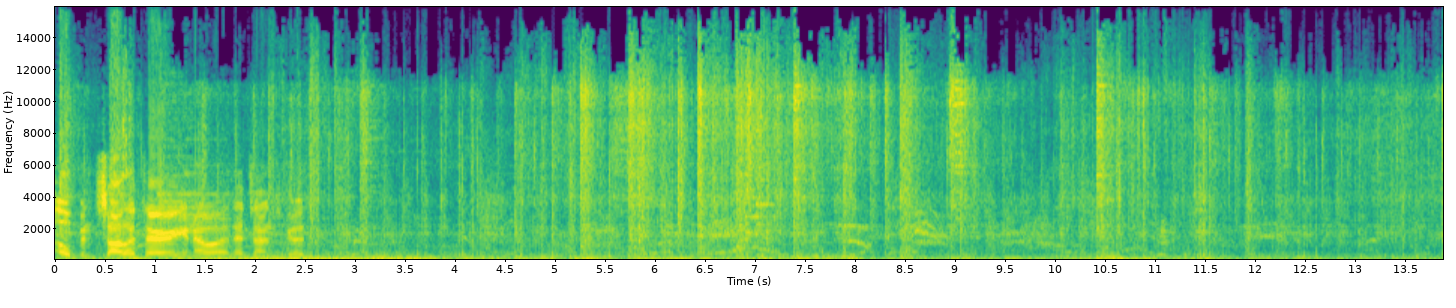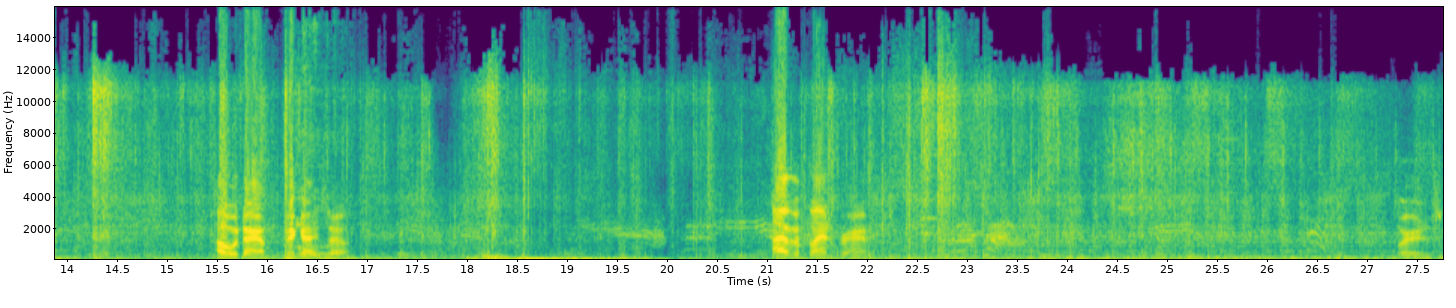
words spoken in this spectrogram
Open solitaire, you know what? That sounds good. Oh damn, big guy's out. I have a plan for him. Where is he?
